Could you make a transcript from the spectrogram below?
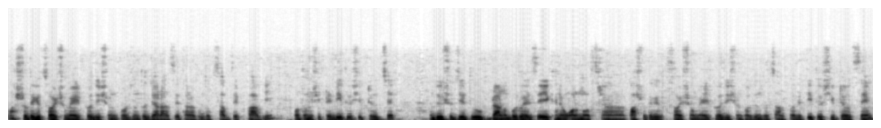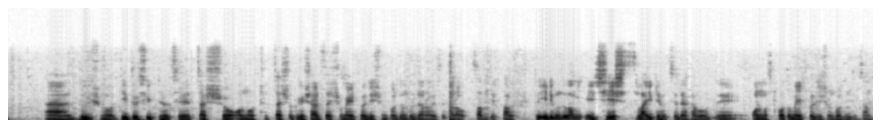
পাঁচশো থেকে ছয়শো মেরিট পজিশন পর্যন্ত যারা আছে, তারা কিন্তু সাবজেক্ট পাবে। প্রথম শিফটে দ্বিতীয় শিফটে হচ্ছে দুইশো যেহেতু বিরানব্বই রয়েছে এখানে অলমোস্ট পাঁচশো থেকে ছয়শো মেরিট পজিশন পর্যন্ত চান্স পাবে। তৃতীয় শিফটেও সেম দুইশো, তৃতীয় শিফটে হচ্ছে চারশো অলমোস্ট চারশো থেকে সাড়ে চারশো মেরিট পজিশন পর্যন্ত যারা রয়েছে তারাও সাবজেক্ট পাবে। তো এটি কিন্তু আমি এই শেষ স্লাইডে হচ্ছে দেখাবো যে অলমোস্ট কত মেরিট পজিশন পর্যন্ত চান্স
